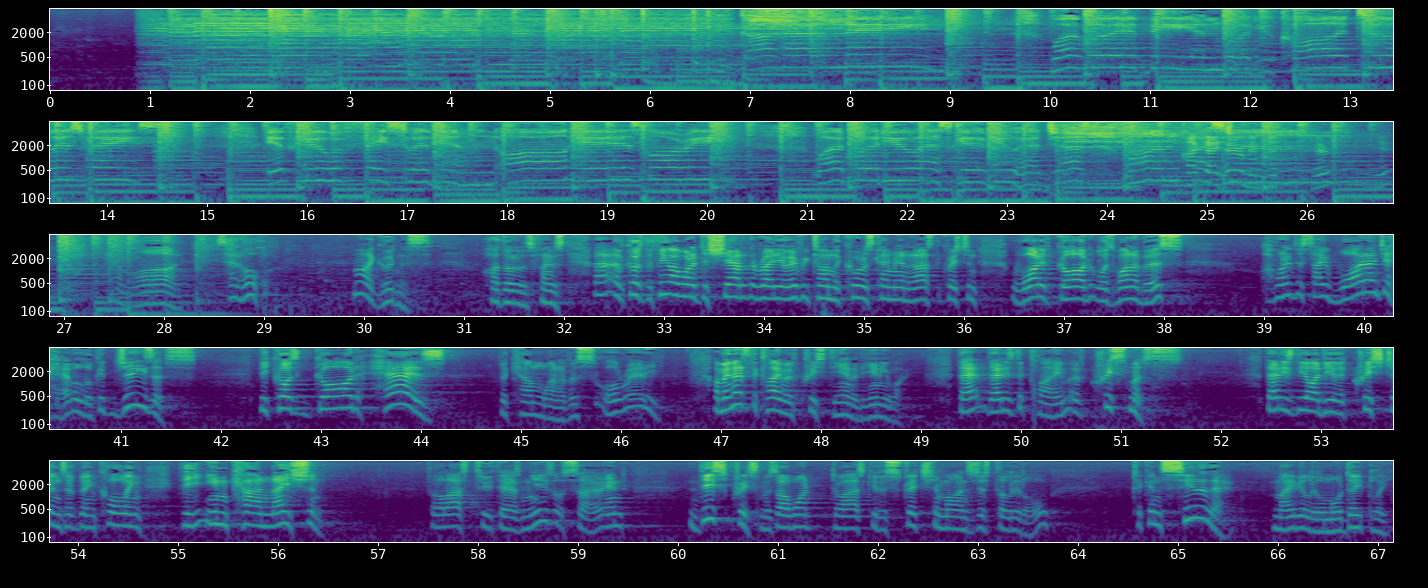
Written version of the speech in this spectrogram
Goodness. I thought it was famous. Uh, of course, the thing I wanted to shout at the radio every time the chorus came around and asked the question, What if God was one of us? I wanted to say, Why don't you have a look at Jesus? Because God has become one of us already. I mean, that's the claim of Christianity anyway. That, that is the claim of Christmas. That is the idea that Christians have been calling the incarnation for the last 2,000 years or so. And this Christmas, I want to ask you to stretch your minds just a little to consider that maybe a little more deeply.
